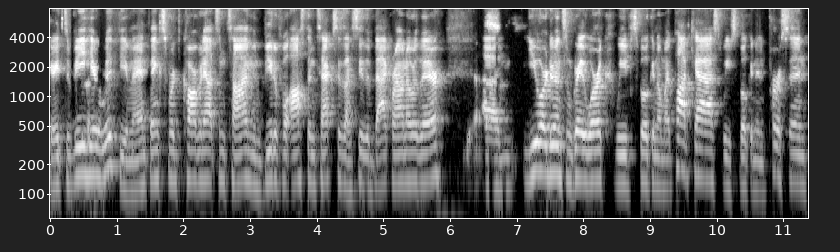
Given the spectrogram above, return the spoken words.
Great to be here with you, man. Thanks for carving out some time in beautiful Austin, Texas. I see the background over there. Yes. Um, you are doing some great work. We've spoken on my podcast, we've spoken in person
